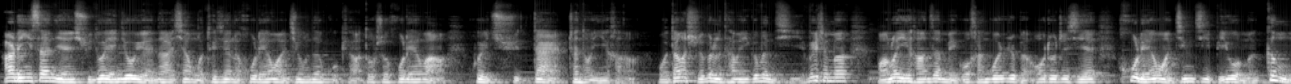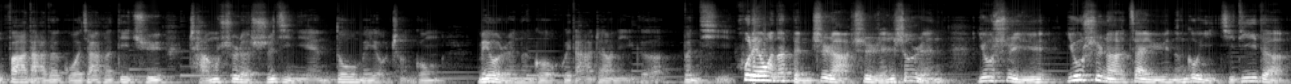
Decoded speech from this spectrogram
二零一三年，许多研究员呢向我推荐了互联网金融的股票，都说互联网会取代传统银行。我当时问了他们一个问题：为什么网络银行在美国、韩国、日本、欧洲这些互联网经济比我们更发达的国家和地区尝试了十几年都没有成功？没有人能够回答这样的一个问题。互联网的本质啊是人生人，优势于优势呢在于能够以极低的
